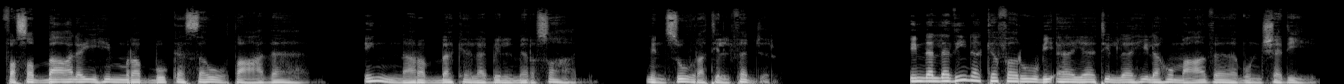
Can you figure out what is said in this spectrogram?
فصب عليهم ربك سوط عذاب إن ربك لبالمرصاد. من سورة الفجر. إن الذين كفروا بآيات الله لهم عذاب شديد.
